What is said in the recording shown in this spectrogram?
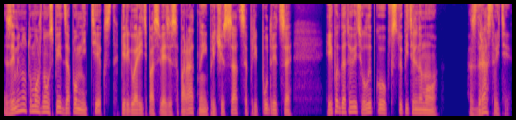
За минуту можно успеть запомнить текст, переговорить по связи с аппаратной, причесаться, припудриться — и подготовить улыбку к вступительному «Здравствуйте».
